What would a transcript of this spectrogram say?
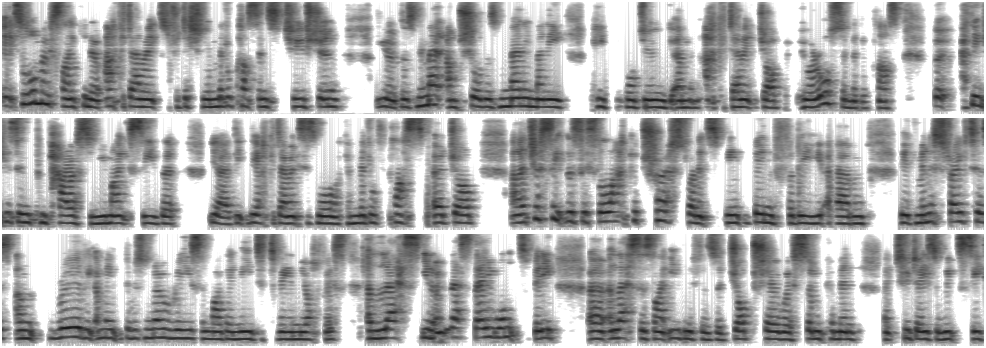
it's almost like, you know, academics, traditionally a middle class institution, you know, there's, met, I'm sure there's many, many people doing um, an academic job who are also middle class, but I think it's in comparison, you might see that, yeah, the, the academics is more like a middle class uh, job. And I just think there's this lack of trust when it's been for the um, the administrators. And really, I mean, there was no reason why they needed to be in the office unless you know unless they want to be, uh, unless there's like even if there's a job share where some come in like two days a week to see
